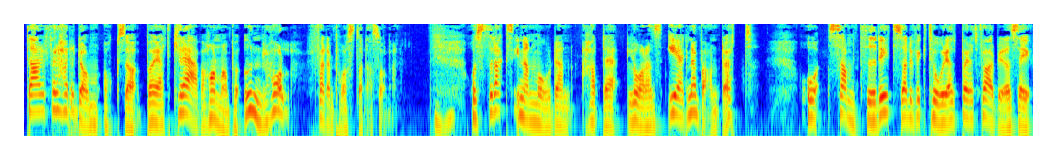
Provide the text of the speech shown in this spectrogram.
Därför hade de också börjat kräva honom på underhåll för den påstådda sonen. Och strax innan morden hade Lorens egna barn dött. Och samtidigt så hade Victoria börjat förbereda sig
